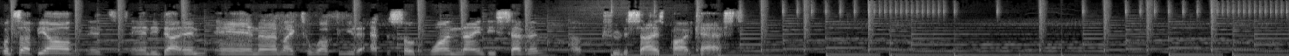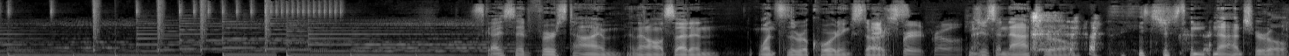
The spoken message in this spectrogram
What's up, y'all? It's Andy Dutton, and I'd like to welcome you to episode 197 of the True to Size podcast. This guy said first time, and then all of a sudden, once the recording starts, Expert, bro. he's just a natural. he's just a natural.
